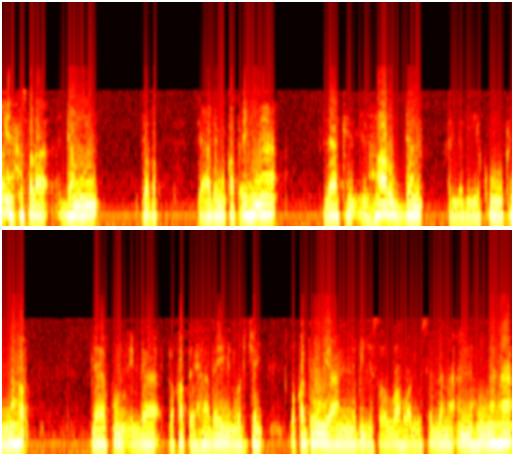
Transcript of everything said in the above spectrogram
وإن حصل دم بعدم قطعهما لكن إنهار الدم الذي يكون كالنهر لا يكون إلا بقطع هذين الورجين. وقد روي عن النبي صلى الله عليه وسلم أنه نهى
